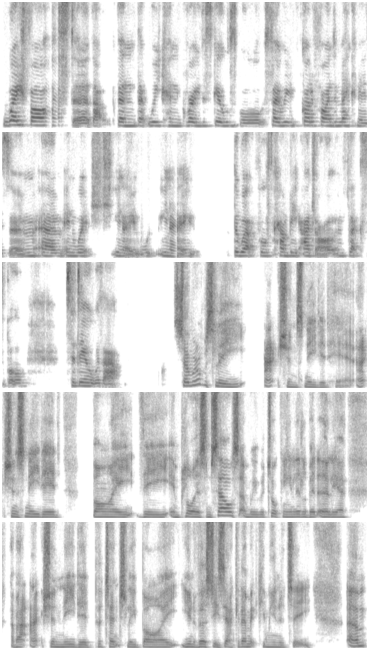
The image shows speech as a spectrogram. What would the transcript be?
way faster that than that we can grow the skills for. So we've got to find a mechanism um, in which you know w- you know the workforce can be agile and flexible to deal with that. So we're obviously actions needed here. Actions needed by the employers themselves and we were talking a little bit earlier about action needed potentially by universities the academic community. Um,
